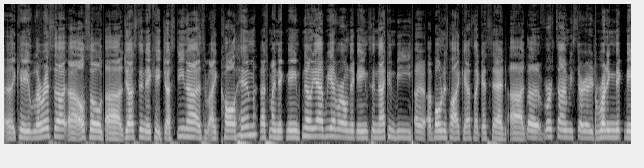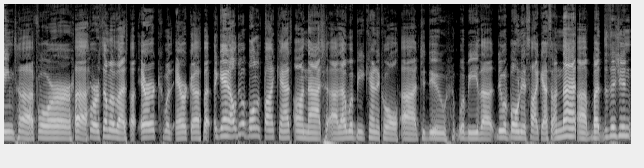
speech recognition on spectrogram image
aka Larissa, uh, also uh, Justin, aka Justina, as I call him. That's my nickname. No, yeah, we have our own nicknames, and that can be a, a bonus podcast, like I said. The first time we started running nicknames for for some of us, Eric was Erica. But again, I'll do a bonus podcast on that. Uh, that would be kind of cool uh, to do. Would be the do a bonus podcast on that. Uh, but decision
